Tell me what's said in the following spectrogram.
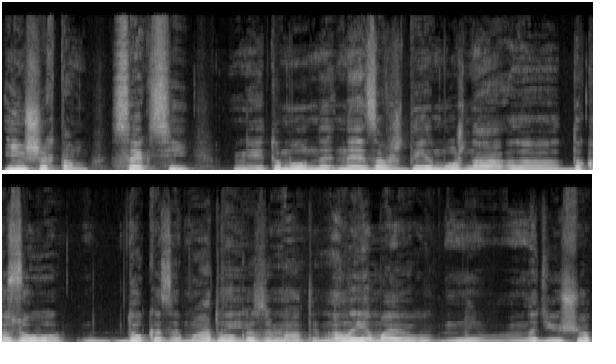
інших там секцій. І тому не, не завжди можна доказово докази мати. Докази мати, Е, да, Але я да. маю ну, надію, що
